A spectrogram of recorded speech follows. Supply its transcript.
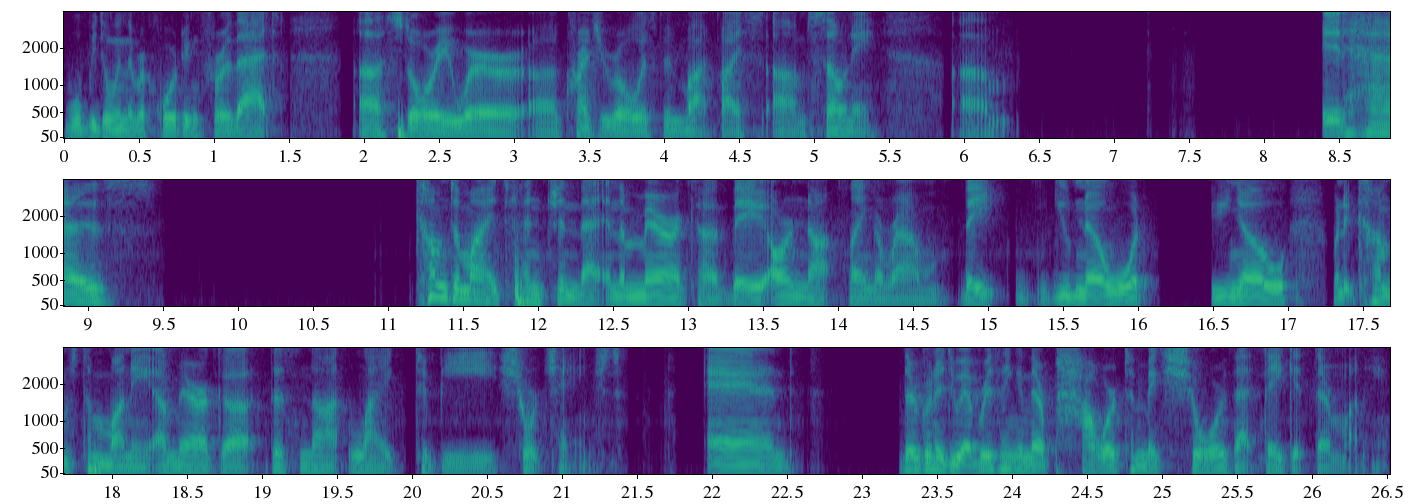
will be doing the recording for that uh, story where uh, Crunchyroll has been bought by um, Sony. Um, it has come to my attention that in America they are not playing around. They, you know what, you know when it comes to money, America does not like to be shortchanged, and they're going to do everything in their power to make sure that they get their money.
